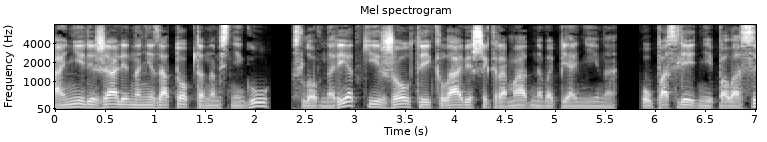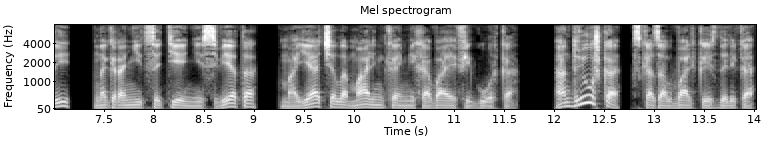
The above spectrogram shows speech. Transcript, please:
Они лежали на незатоптанном снегу, словно редкие желтые клавиши громадного пианино. У последней полосы, на границе тени и света, маячила маленькая меховая фигурка. «Андрюшка!» – сказал Валька издалека.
